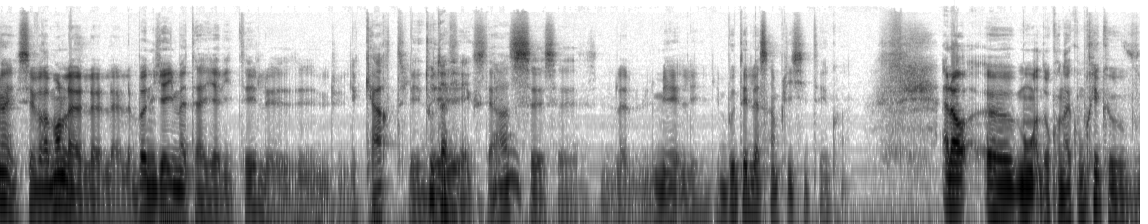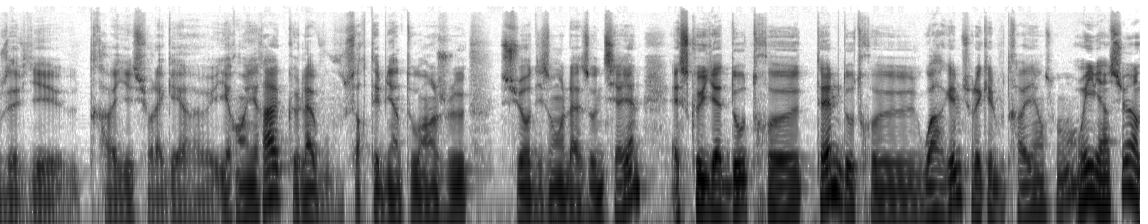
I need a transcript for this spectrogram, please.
Ouais, c'est vraiment la, la- la- la bonne vieille matérialité, le- les cartes, les Tout dés, à fait. etc. C'est c'est la- les, les beautés de la simplicité. Quoi. Alors, euh, bon, donc on a compris que vous aviez euh, travaillé sur la guerre euh, Iran-Irak, que là vous sortez bientôt un jeu sur, disons, la zone syrienne. Est-ce qu'il y a d'autres thèmes, d'autres wargames sur lesquels vous travaillez en ce moment? Oui, bien sûr.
